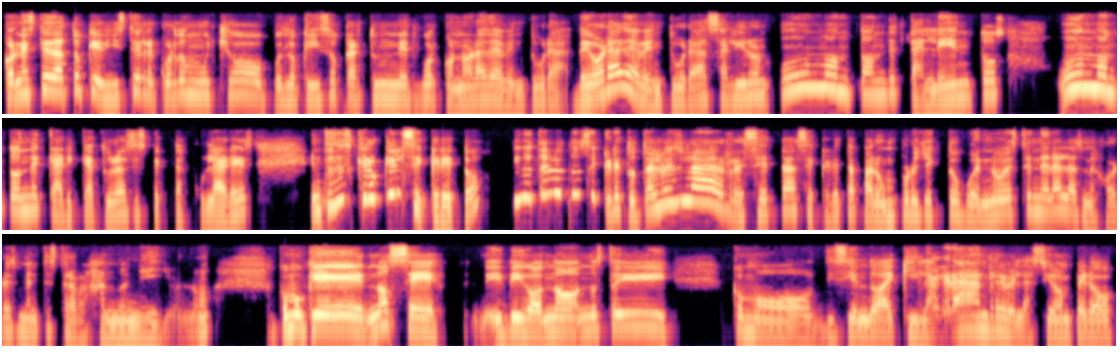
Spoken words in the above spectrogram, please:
Con este dato que diste, recuerdo mucho pues lo que hizo Cartoon Network con Hora de Aventura. De Hora de Aventura salieron un montón de talentos, un montón de caricaturas espectaculares. Entonces creo que el secreto, digo, tal vez no secreto, tal vez la receta secreta para un proyecto bueno es tener a las mejores mentes trabajando en ello, ¿no? Como que, no sé, digo, no, no estoy como diciendo aquí la gran revelación, pero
